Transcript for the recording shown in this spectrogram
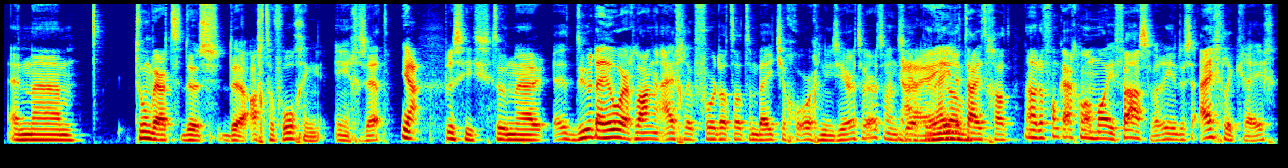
En ehm, toen werd dus de achtervolging ingezet. Ja, precies. Toen, eh, het duurde heel erg lang eigenlijk voordat dat een beetje georganiseerd werd. Want Ja, je hebt een hele lang. tijd gehad. Nou, dat vond ik eigenlijk wel een mooie fase. Waarin je dus eigenlijk kreeg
